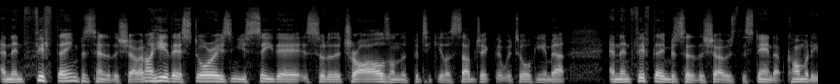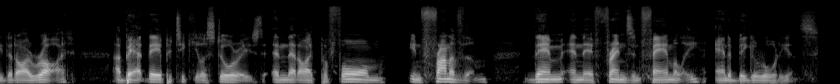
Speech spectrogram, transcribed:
And then 15% of the show, and I hear their stories and you see their sort of the trials on the particular subject that we're talking about. And then 15% of the show is the stand up comedy that I write about their particular stories and that I perform in front of them, them and their friends and family, and a bigger audience.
